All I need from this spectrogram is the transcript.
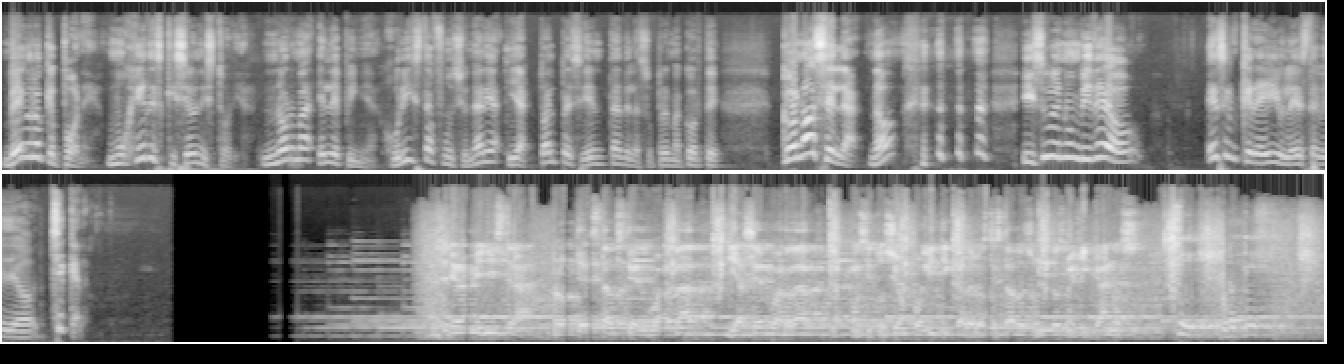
Veo lo que pone. Mujeres que hicieron historia. Norma L. Piña, jurista, funcionaria y actual presidenta de la Suprema Corte. Conócela, ¿no? y suben un video. Es increíble este video. Chécalo. Señora ministra, ¿protesta usted guardar y hacer guardar la constitución política de los Estados Unidos mexicanos? Sí, protesto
